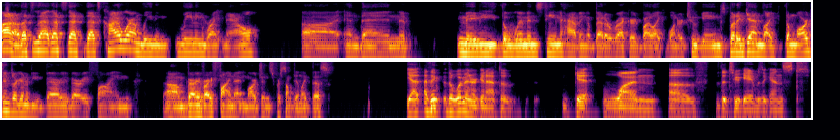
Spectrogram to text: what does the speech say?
I don't know. That's that. That's that. That's kind of where I'm leaning leaning right now. Uh, and then maybe the women's team having a better record by like one or two games. But again, like the margins are going to be very, very fine, um, very, very finite margins for something like this. Yeah, I think the women are going to have to get one of the two games against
